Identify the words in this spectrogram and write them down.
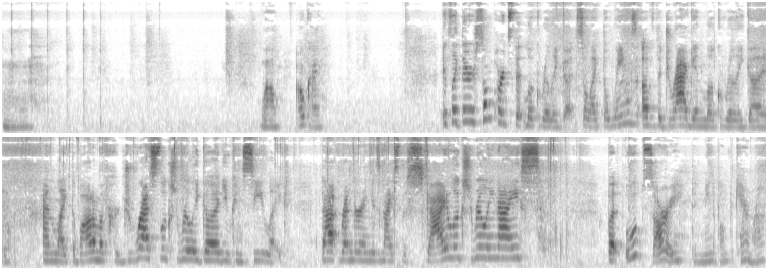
Hmm. Well, okay it's like there are some parts that look really good. So like the wings of the dragon look really good. And like the bottom of her dress looks really good. You can see like that rendering is nice. The sky looks really nice. But oops, sorry, didn't mean to bump the camera.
